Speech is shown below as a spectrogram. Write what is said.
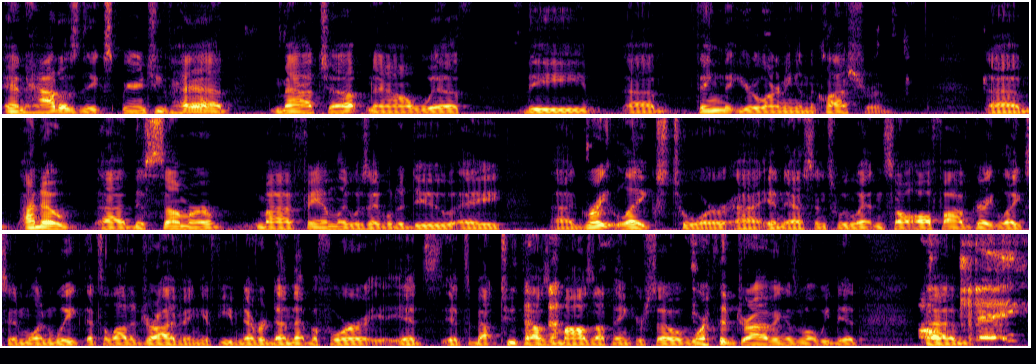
and how does the experience you've had match up now with the um, thing that you're learning in the classroom. Um, I know uh, this summer my family was able to do a, a Great Lakes tour. Uh, in essence, we went and saw all five Great Lakes in one week. That's a lot of driving. If you've never done that before, it's it's about two thousand miles, I think, or so worth of driving is what we did. Um, okay.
